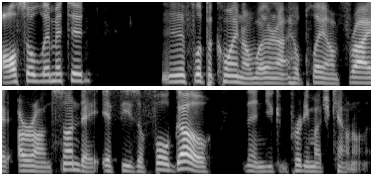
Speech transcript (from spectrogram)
also limited, eh, flip a coin on whether or not he'll play on Friday or on Sunday. If he's a full go, then you can pretty much count on it.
